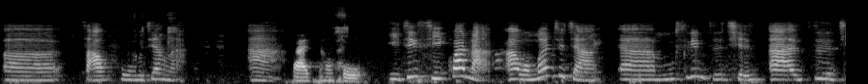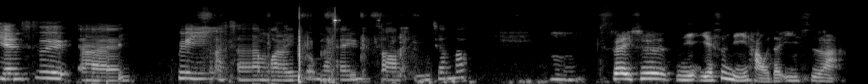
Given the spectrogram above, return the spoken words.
呃招呼这样啦，啊，打招呼。已经习惯了啊。我们就讲呃，穆斯林之前啊、之间是呃会用阿萨拉姆阿莱贡来招呼这样咯。嗯所以是你也是你好的意思啦。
